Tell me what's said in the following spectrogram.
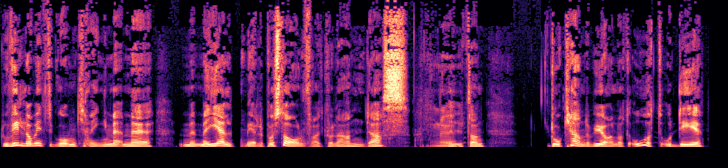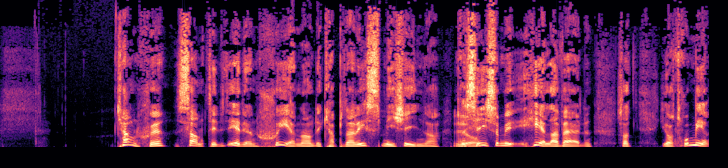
då vill de inte gå omkring med, med, med hjälpmedel på stan för att kunna andas. Nej. Utan då kan de göra något åt och det Kanske samtidigt är det en skenande kapitalism i Kina, Ja. precis som i hela världen. Så att jag tror mer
